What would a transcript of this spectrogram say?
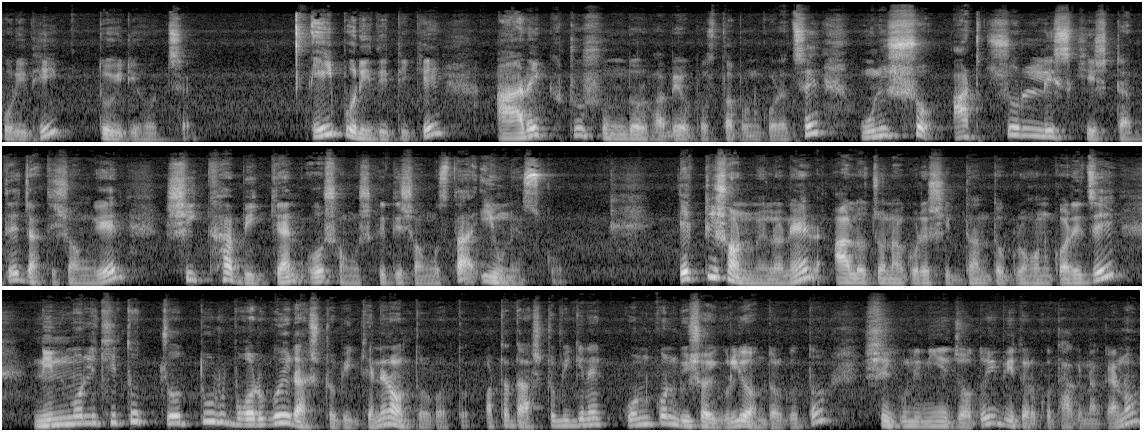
পরিধি তৈরি হচ্ছে। এই পরিধিটিকে আরেকটু সুন্দরভাবে উপস্থাপন করেছে উনিশশো আটচল্লিশ খ্রিস্টাব্দে জাতিসংঘের শিক্ষা, বিজ্ঞান ও সংস্কৃতি সংস্থা ইউনেস্কো। একটি সম্মেলনের আলোচনা করে সিদ্ধান্ত গ্রহণ করে যে নিম্নলিখিত চতুর্বর্গই রাষ্ট্রবিজ্ঞানের অন্তর্গত। অর্থাৎ রাষ্ট্রবিজ্ঞানের কোন কোন বিষয়গুলি অন্তর্গত, সেগুলি নিয়ে যতই বিতর্ক থাক না কেন,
